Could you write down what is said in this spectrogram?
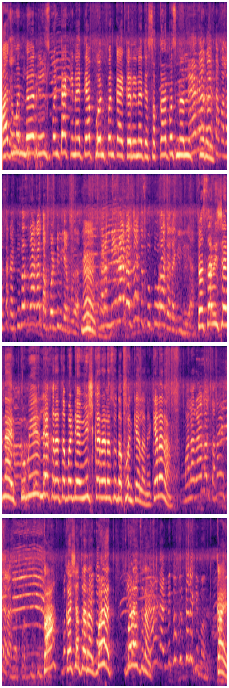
आज म्हणलं रील्स पण टाकी नाही त्या फोन पण काय करेना त्या सकाळपासून नाही राग आलता मला सकाळी. तुझाच राग आलता पण टिवल्यामुळं हं. कारण मी रागाला जायचं तू तू रागाला गेली या. तसा विषय नाही. तुम्ही लेकराचा बर्थडे विश करायला सुद्धा फोन केला नाही. केला का मला राग आलता नाही केला का? कशाचा राग? बळच बळच राग. नाही नाही मी कबूल केलं की मग. काय?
